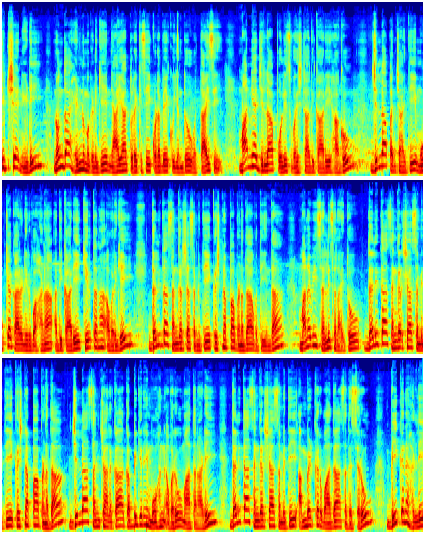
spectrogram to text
ಶಿಕ್ಷೆ ನೀಡಿ, ನೊಂದ ಹೆಣ್ಣು ಮಗಳಿಗೆ ನ್ಯಾಯ ದೊರಕಿಸಿ ಕೊಡಬೇಕು ಎಂದು ಒತ್ತಾಯಿಸಿ ಮಾನ್ಯ ಜಿಲ್ಲಾ ಪೊಲೀಸ್ ವರಿಷ್ಠಾಧಿಕಾರಿ ಹಾಗೂ ಜಿಲ್ಲಾ ಪಂಚಾಯಿತಿ ಮುಖ್ಯ ಕಾರ್ಯನಿರ್ವಹಣಾ ಅಧಿಕಾರಿ ಕೀರ್ತನ ಅವರಿಗೆ ದಲಿತ ಸಂಘರ್ಷ ಸಮಿತಿ ಕೃಷ್ಣಪ್ಪ ಬಣದ ವತಿಯಿಂದ ಮನವಿ ಸಲ್ಲಿಸಲಾಯಿತು. ದಲಿತ ಸಂಘರ್ಷ ಸಮಿತಿ ಕೃಷ್ಣಪ್ಪ ಬಣದ ಜಿಲ್ಲಾ ಸಂಚಾಲಕ ಕಬ್ಬಿಗೆರೆ ಮೋಹನ್ ಅವರು ಮಾತನಾಡಿ, ದಲಿತ ಸಂಘರ್ಷ ಸಮಿತಿ ಅಂಬೇಡ್ಕರ್ ವಾದ ಸದಸ್ಯರು ಬೀಕನಹಳ್ಳಿ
